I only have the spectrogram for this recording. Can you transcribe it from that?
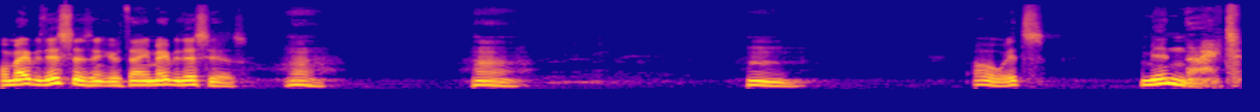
Or maybe this isn't your thing, maybe this is. Hmm. Hmm. Hmm. Oh, it's midnight.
